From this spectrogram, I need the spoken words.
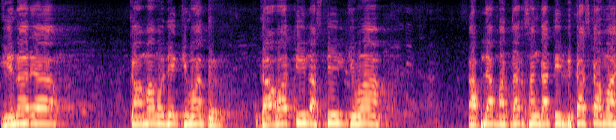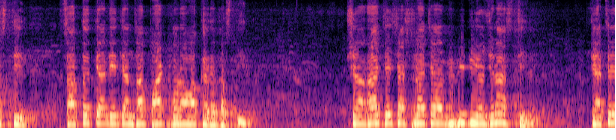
येणाऱ्या कामामध्ये किंवा गावातील असतील किंवा आपल्या मतदारसंघातील विकास कामं असतील सातत्याने त्यांचा पाठपुरावा करत असतील. श राज्य शासनाच्या विविध योजना असतील. त्याचे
